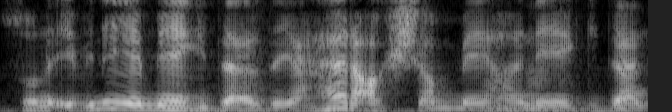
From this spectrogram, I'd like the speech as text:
Sonra evine yemeğe giderdi. Yani her akşam meyhaneye giden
